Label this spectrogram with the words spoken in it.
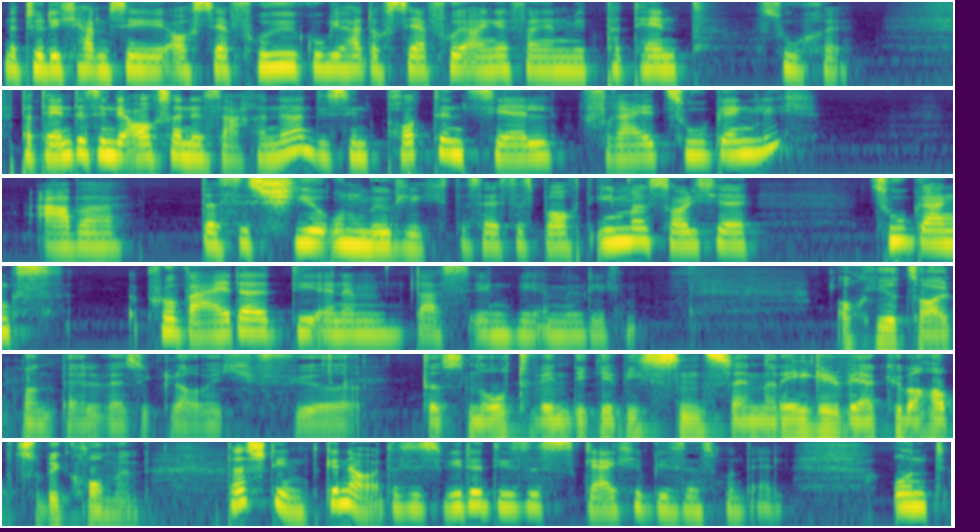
Natürlich haben sie auch sehr früh, Google hat auch sehr früh angefangen mit Patentsuche. Patente sind ja auch so eine Sache, ne? die sind potenziell frei zugänglich, aber das ist schier unmöglich. Das heißt, es braucht immer solche Zugangsprovider, die einem das irgendwie ermöglichen. Auch hier zahlt man teilweise, glaube ich, für das notwendige Wissen, sein Regelwerk überhaupt zu bekommen. Das stimmt, genau. Das ist wieder dieses gleiche Businessmodell. Und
